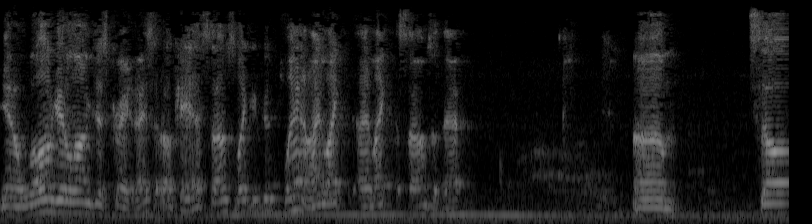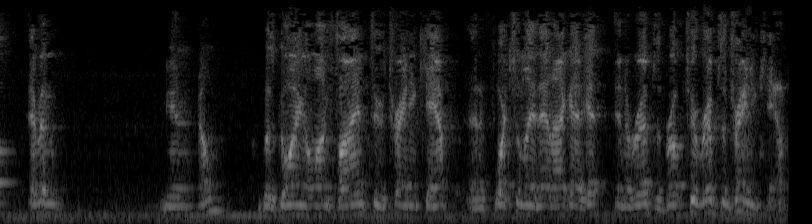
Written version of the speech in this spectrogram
you know, we'll all get along just great. I said, okay, that sounds like a good plan. I like, I like the sounds of that. Um, so Evan, you know, was going along fine through training camp. And unfortunately, then I got hit in the ribs and broke two ribs in training camp.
